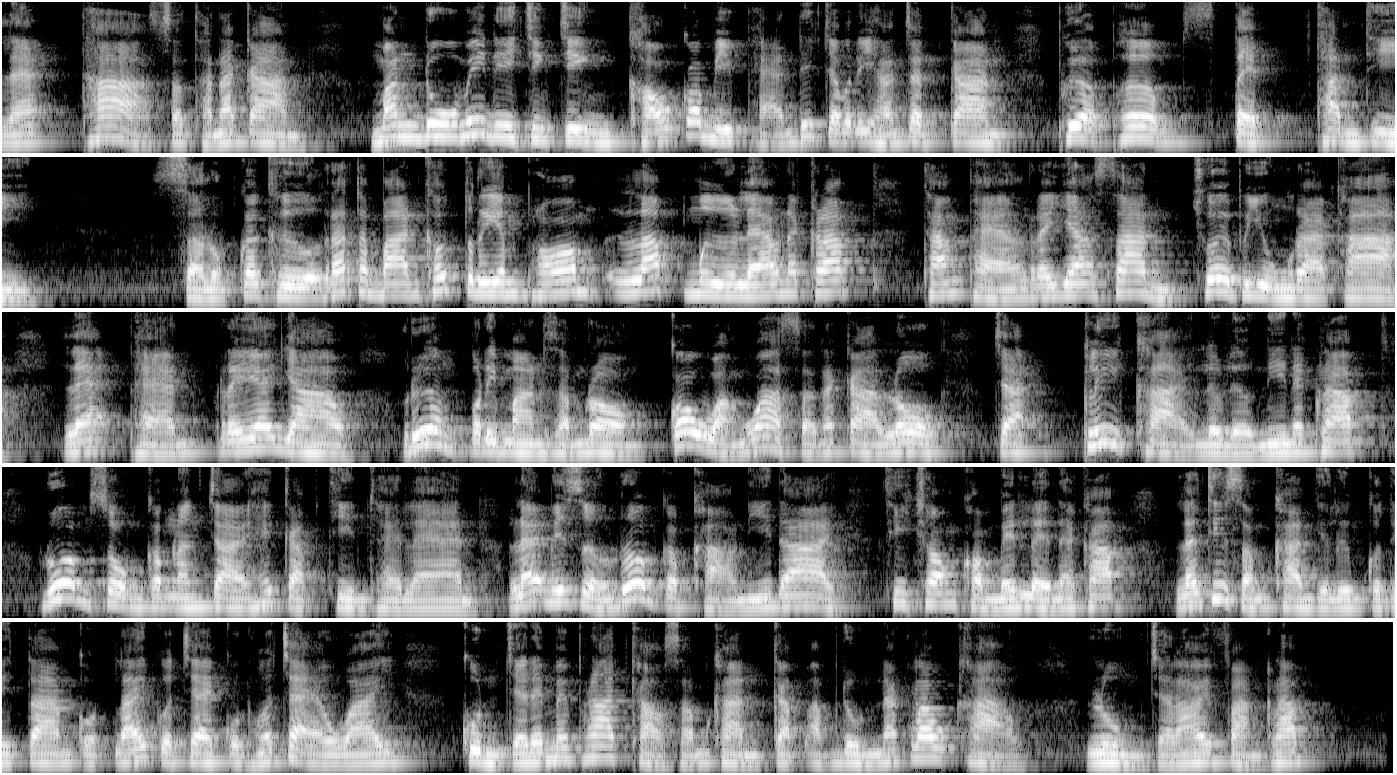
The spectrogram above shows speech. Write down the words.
และถ้าสถานการณ์ มันดูไม่ดีจริง ๆ เขาก็มีแผนที่จะบริหารจัดการเพื่อเพิ่มสเต็ปทันทีสรุปก็คือรัฐบาลเขาเตรียมพร้อมรับมือแล้วนะครับ ทั้งแผนระยะสั้นช่วยพยุงราคา และแผนระยะยาว เรื่องปริมาณสำรอง ก็หวังว่าสถานการณ์โลกจะคลี่คลายเร็วๆนี้นะครับ ร่วมส่งกำลังใจให้กับทีมไทยแลนด์ และมีส่วนร่วมกับข่าวนี้ได้ที่ช่องคอมเมนต์เลยนะครับ และที่สำคัญอย่าลืมกดติดตามกดไลค์กดแชร์กดหัวใจเอาไว้ คุณจะได้ไม่พลาดข่าวสำคัญกับอับดุลนักเล่าข่าว ลุงจะเล่าให้ฟังครับ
